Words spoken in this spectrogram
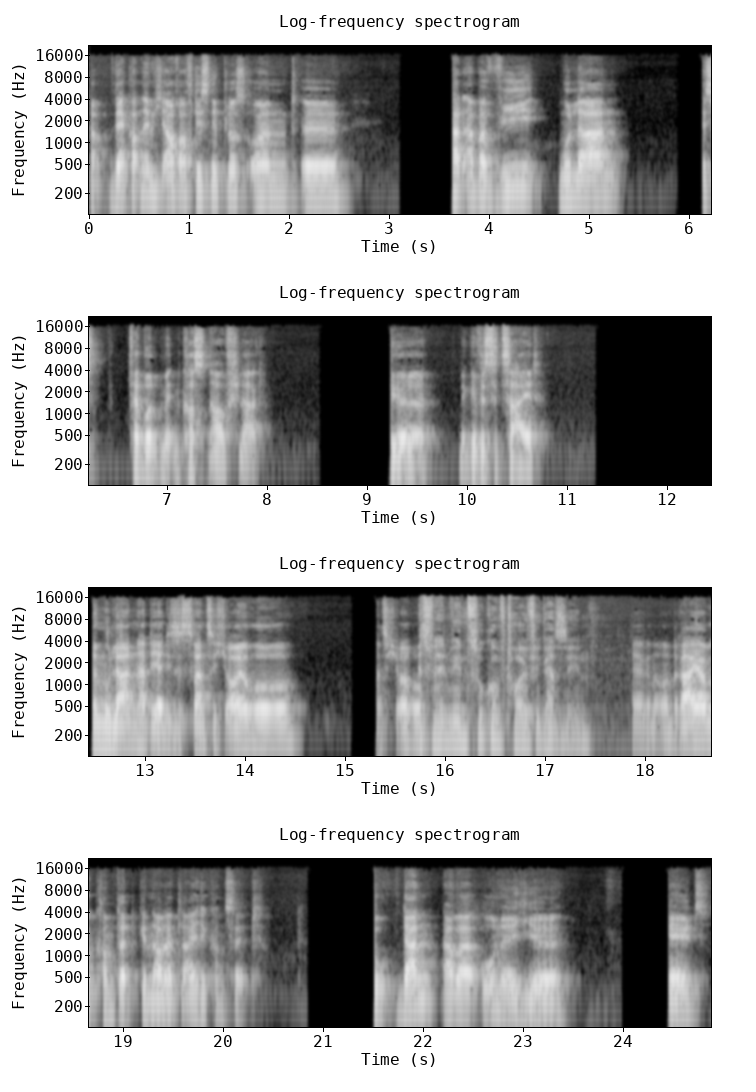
Ja, der kommt nämlich auch auf Disney Plus und äh, hat aber wie Mulan ist verbunden mit einem Kostenaufschlag für eine gewisse Zeit. Ne, Mulan hatte ja dieses 20 Euro. 20 Euro? Das werden wir in Zukunft häufiger sehen. Ja, genau. Und Raya bekommt das genau das gleiche Konzept. So, dann aber ohne hier Geld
